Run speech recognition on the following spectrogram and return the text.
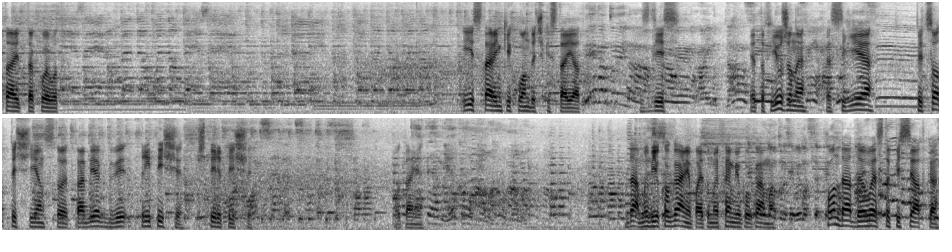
ставить такой вот. И старенькие хондочки стоят. Здесь это фьюжены, SE. 500 тысяч йен стоит, пробег 2, 3 тысячи, 4 тысячи. Вот они. Да, мы в Йокогаме, поэтому FM Йокогама. Honda DV 150. -ка.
